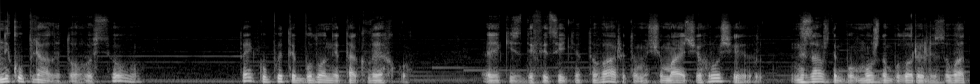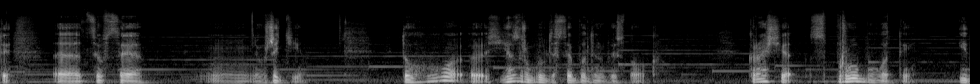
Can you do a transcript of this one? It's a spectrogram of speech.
не купляли того всього. Та й купити було не так легко якісь дефіцитні товари, тому що маючи гроші, не завжди можна було реалізувати е, це все в житті. Того е, я зробив для себе один висновок. Краще спробувати і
